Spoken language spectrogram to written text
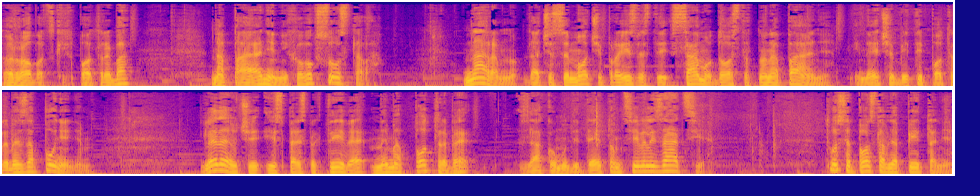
robotskih potreba napajanje njihovog sustava. Naravno da će se moći proizvesti samo dostatno napajanje i neće biti potrebe za punjenjem. Gledajući iz perspektive nema potrebe za komoditetom civilizacije. Tu se postavlja pitanje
